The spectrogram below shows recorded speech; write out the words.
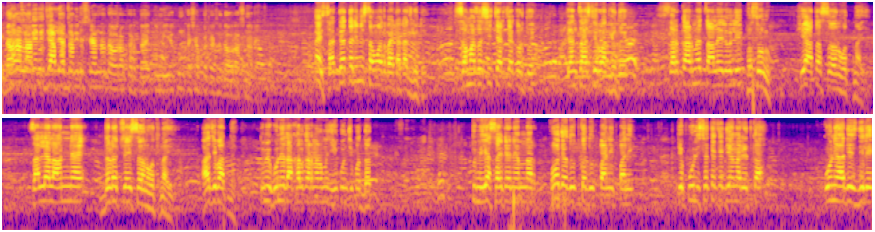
दादा लातूर जिल्ह्याचा तिसऱ्यांदा दौरा करताय तुम्ही एकूण कशा प्रकारचा दौरा असणार आहे? नाही सध्या तरी मी संवाद बैठकाच घेतोय. समाजाशी चर्चा करतोय त्यांचा आशीर्वाद घेतोय. सरकारनं चालवलेली फसवणूक ही आता सहन होत नाही. चाललेला अन्याय दडपशाही सहन होत नाही. अजिबात नाही. तुम्ही गुन्हे दाखल करणार म्हणजे ही कोणची पद्धत? तुम्ही या साईडने नेमणार. हो द्या दूध का दूध पाणी पाणी? ते पोलीस त्याच्यात येणार आहेत का? कोणी आदेश दिले?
